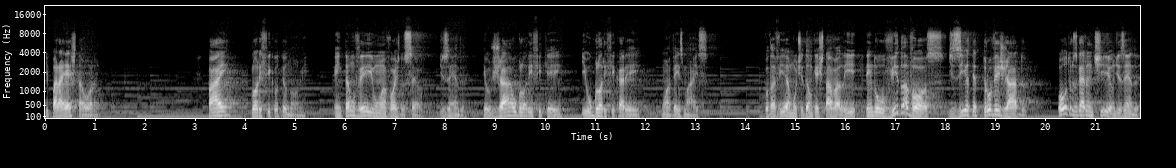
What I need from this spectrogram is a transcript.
e para esta hora. Pai, glorifica o teu nome. Então veio uma voz do céu, dizendo: eu já o glorifiquei e o glorificarei uma vez mais. Todavia, a multidão que estava ali, tendo ouvido a voz, dizia ter trovejado. Outros garantiam, dizendo:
